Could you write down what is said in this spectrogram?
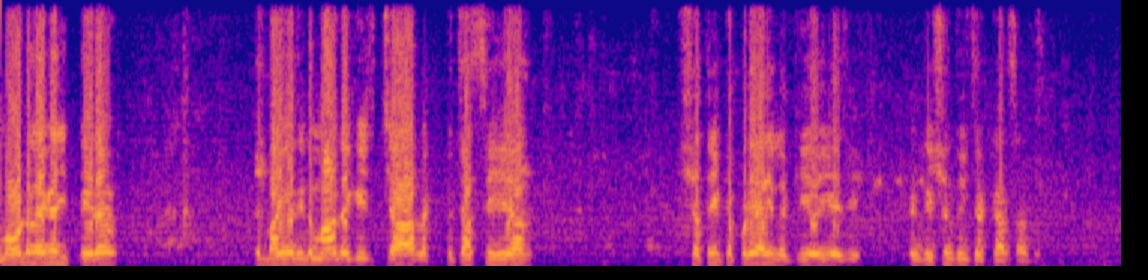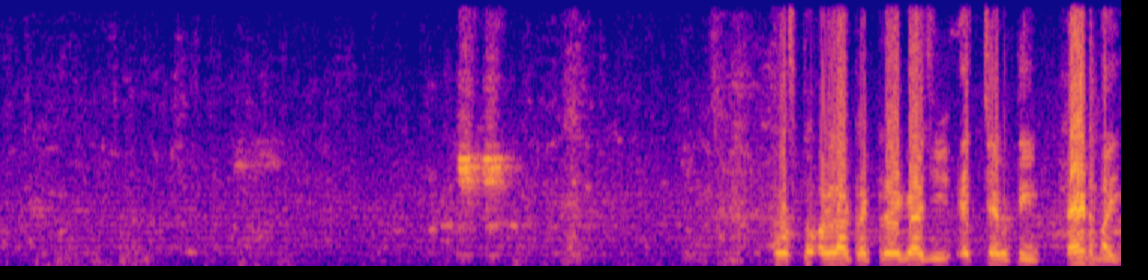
ਮਾਡਲ ਹੈਗਾ ਜੀ 13 ਤੇ ਬਾਈਆਂ ਦੀ ਡਿਮਾਂਡ ਹੈਗੀ 4 ਲੱਖ 85000 ਛਤਰੀ ਕੱਪੜੇ ਵਾਲੀ ਲੱਗੀ ਹੋਈ ਹੈ ਜੀ। ਕੰਡੀਸ਼ਨ ਤੁਸੀਂ ਚੈੱਕ ਕਰ ਸਕਦੇ ਉਸ ਤੋਂ ਅਗਲਾ ਟਰੈਕਟਰ ਹੈਗਾ ਜੀ HMT 6522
